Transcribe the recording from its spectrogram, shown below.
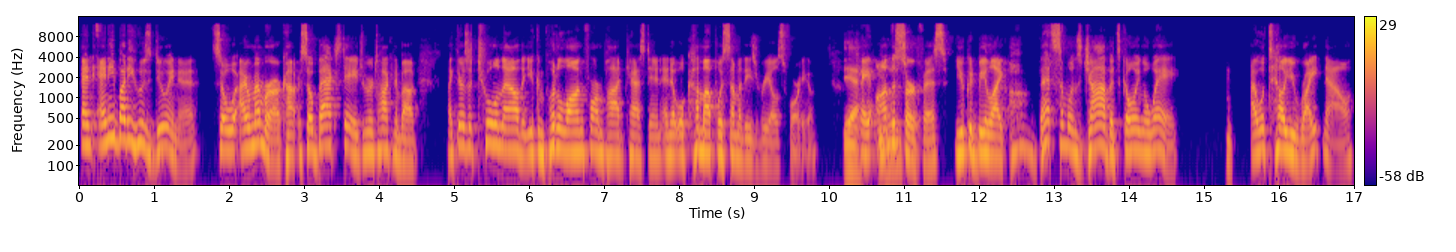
And anybody who's doing it. So I remember our so backstage we were talking about like there's a tool now that you can put a long form podcast in and it will come up with some of these reels for you. Yeah. Okay. On mm-hmm. the surface, you could be like, oh, that's someone's job. It's going away. I will tell you right now,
